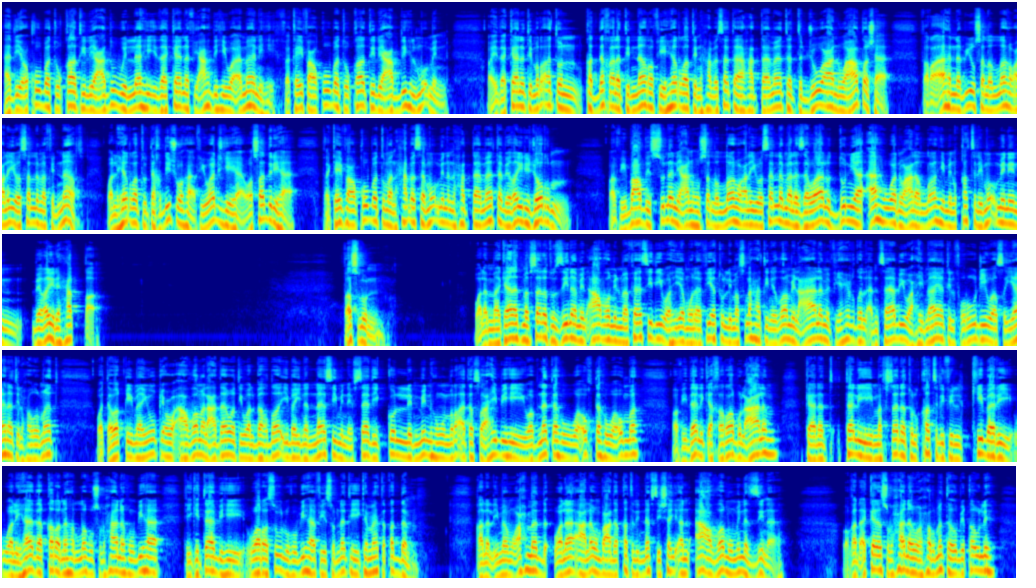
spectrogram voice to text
هذه عقوبة قاتل عدو الله إذا كان في عهده وأمانه فكيف عقوبة قاتل عبده المؤمن؟ وإذا كانت امرأة قد دخلت النار في هرة حبستها حتى ماتت جوعا وعطشا فرآها النبي صلى الله عليه وسلم في النار والهرة تخدشها في وجهها وصدرها فكيف عقوبة من حبس مؤمنا حتى مات بغير جرم؟ وفي بعض السنن عنه صلى الله عليه وسلم لزوال الدنيا أهون على الله من قتل مؤمن بغير حق. فصل ولما كانت مفسدة الزنا من أعظم المفاسد وهي منافية لمصلحة نظام العالم في حفظ الأنساب وحماية الفروج وصيانة الحرمات وتوقي ما يوقع أعظم العداوة والبغضاء بين الناس من إفساد كل منهم امرأة صاحبه وابنته وأخته وأمه. وفي ذلك خراب العالم كانت تلي مفسدة القتل في الكبر ولهذا قرنها الله سبحانه بها في كتابه ورسوله بها في سنته كما تقدم. قال الإمام أحمد ولا أعلم بعد قتل النفس شيئا أعظم من الزنا وقد أكد سبحانه حرمته بقوله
